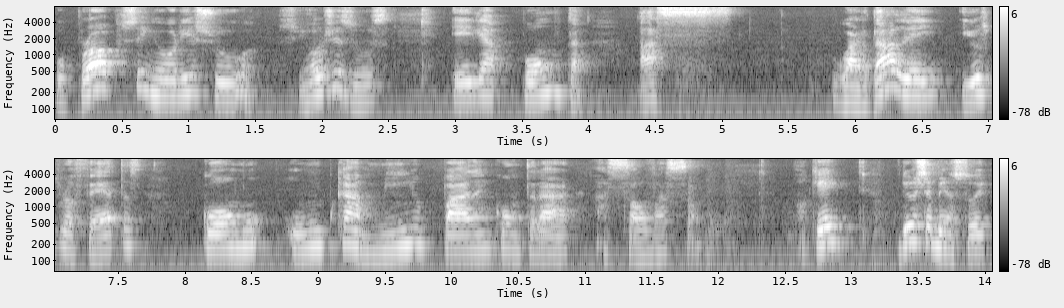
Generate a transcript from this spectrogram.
o próprio Senhor Yeshua, Senhor Jesus, ele aponta as, guardar a lei e os profetas como um caminho para encontrar a salvação. Ok? Deus te abençoe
